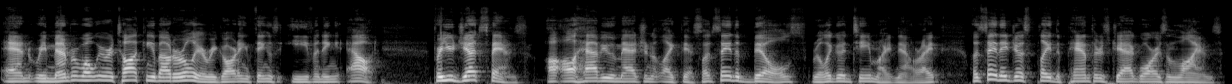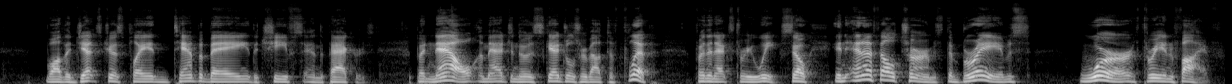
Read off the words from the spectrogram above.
And remember what we were talking about earlier regarding things evening out. For you Jets fans, I'll have you imagine it like this. Let's say the Bills, really good team right now, right? Let's say they just played the Panthers, Jaguars, and Lions while the Jets just played Tampa Bay, the Chiefs, and the Packers. But now imagine those schedules are about to flip for the next three weeks. So in NFL terms, the Braves were three and five.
